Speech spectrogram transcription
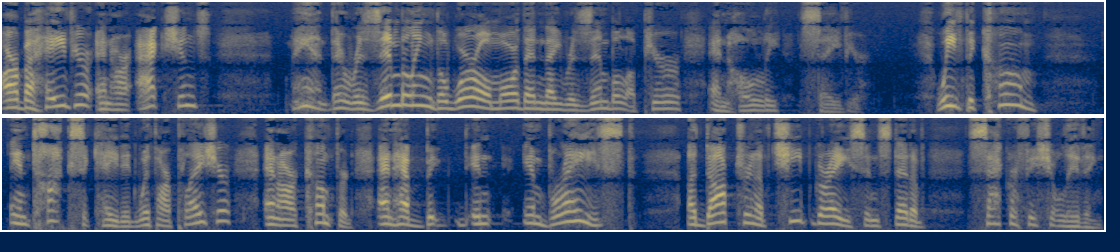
Our behavior and our actions, man, they're resembling the world more than they resemble a pure and holy Savior. We've become intoxicated with our pleasure and our comfort and have be, in, embraced a doctrine of cheap grace instead of sacrificial living.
